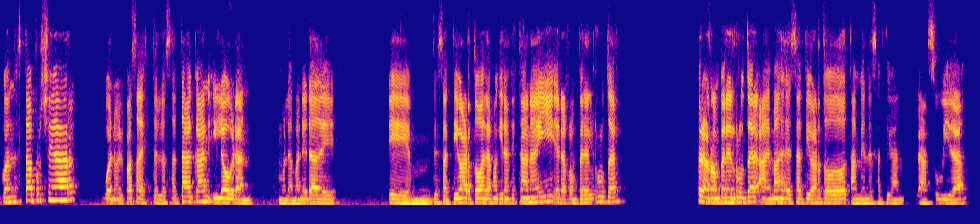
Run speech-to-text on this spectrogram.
Cuando está por llegar, bueno, el pasa esto, los atacan y logran, como la manera de em, desactivar todas las máquinas que estaban ahí, era romper el router. Pero al romper el router, además de desactivar todo, también desactivan la subida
